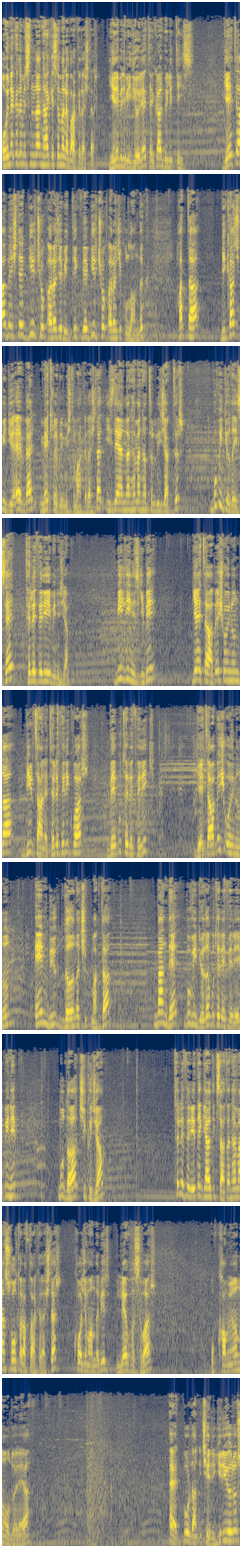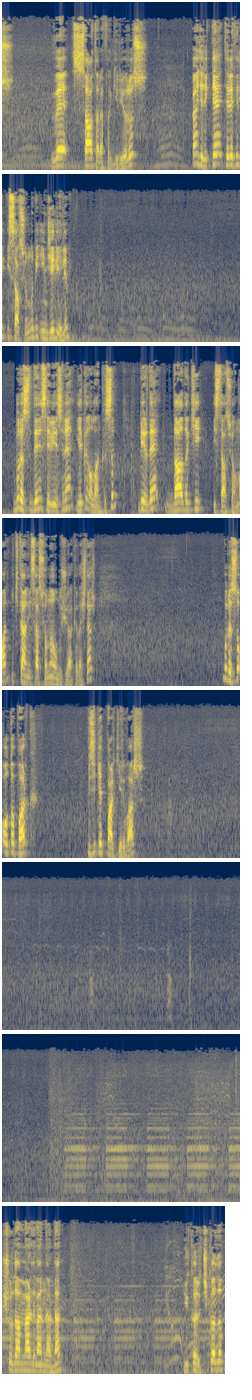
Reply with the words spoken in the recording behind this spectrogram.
Oyun Akademisi'nden herkese merhaba arkadaşlar. Yeni bir video ile tekrar birlikteyiz. GTA 5'te birçok araca bindik ve birçok aracı kullandık. Hatta birkaç video evvel metroya binmiştim arkadaşlar. İzleyenler hemen hatırlayacaktır. Bu videoda ise teleferiye bineceğim. Bildiğiniz gibi GTA 5 oyununda bir tane teleferik var ve bu teleferik GTA 5 oyununun en büyük dağına çıkmakta. Ben de bu videoda bu teleferiye binip bu dağa çıkacağım. Teleferiye de geldik zaten hemen sol tarafta arkadaşlar. Kocaman da bir levhası var. O kamyona ne oldu öyle ya? Evet buradan içeri giriyoruz. Ve sağ tarafa giriyoruz. Öncelikle teleferik istasyonunu bir inceleyelim. Burası deniz seviyesine yakın olan kısım. Bir de dağdaki istasyon var. İki tane istasyondan oluşuyor arkadaşlar. Burası otopark. Bisiklet park yeri var. Şuradan merdivenlerden yukarı çıkalım.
